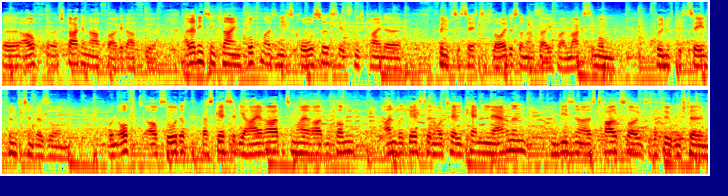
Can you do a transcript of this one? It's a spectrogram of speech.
äh, auch äh, starke Nachfrage dafür. Allerdings in kleinen Gruppen, also nichts Großes, jetzt nicht keine 50, 60 Leute, sondern sage ich mal Maximum 5 bis 10, 15 Personen. Und oft auch so, dass, Gäste, die heiraten, zum Heiraten kommen, andere Gäste im Hotel kennenlernen und diese dann als Trauzeugen zur Verfügung stellen.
